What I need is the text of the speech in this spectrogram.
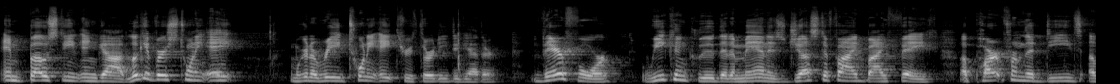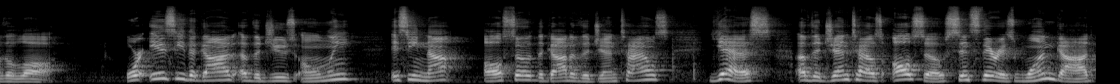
in boasting in God. Look at verse 28, and we're going to read 28 through 30 together. Therefore, we conclude that a man is justified by faith apart from the deeds of the law. Or is he the God of the Jews only? Is he not also the God of the Gentiles? Yes, of the Gentiles also, since there is one God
